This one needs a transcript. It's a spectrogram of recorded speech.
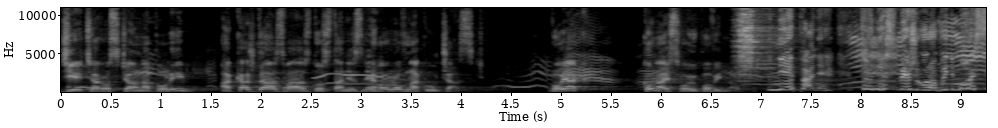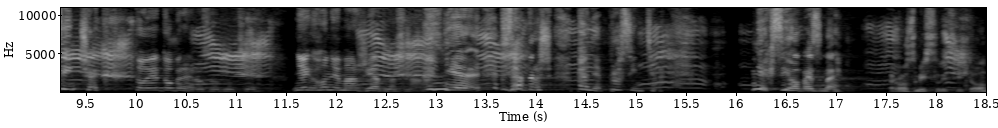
dieťa rozťal na poli a každá z vás dostane z neho rovnakú časť. Vojak, konaj svoju povinnosť. Nie, pane, to nesmieš urobiť, môj synček. To je dobré rozhodnutie. Nech ho nemá žiadna z nás. Nie, zadrž. Pane, prosím ťa. Nech si ho vezme. Rozmysli si to,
